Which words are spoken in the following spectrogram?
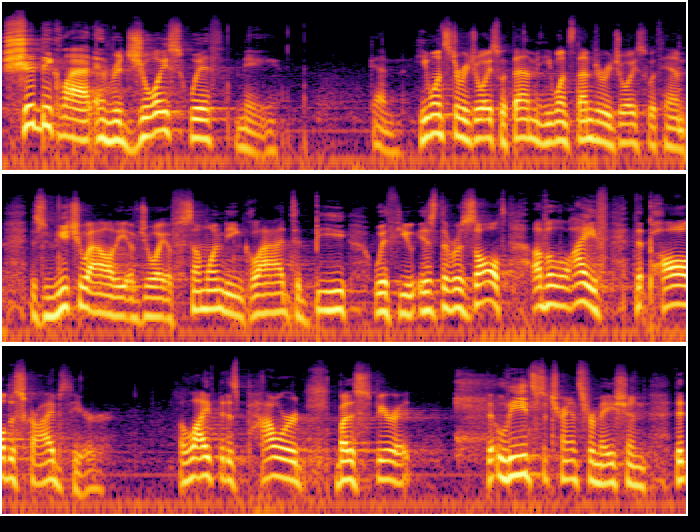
should be glad and rejoice with me. Again, he wants to rejoice with them, he wants them to rejoice with him. This mutuality of joy, of someone being glad to be with you, is the result of a life that Paul describes here. A life that is powered by the Spirit, that leads to transformation, that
